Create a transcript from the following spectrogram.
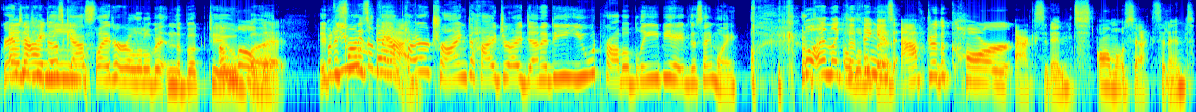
Granted, And he I does mean- gaslight her a little bit in the book too. A little but bit. If But you were a bad. vampire trying to hide your identity, you would probably behave the same way. Well, and like the thing is, after the car accident, almost accident,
